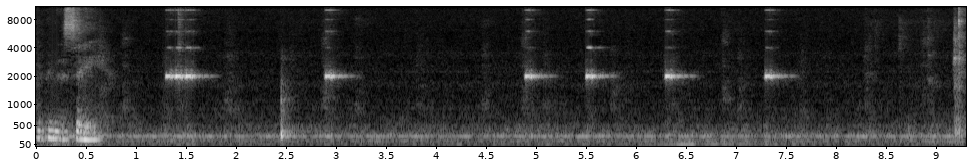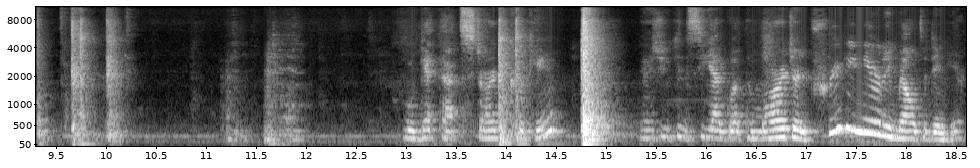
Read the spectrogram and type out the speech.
We're going to say We'll get that started cooking. As you can see, I've got the margarine pretty nearly melted in here.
